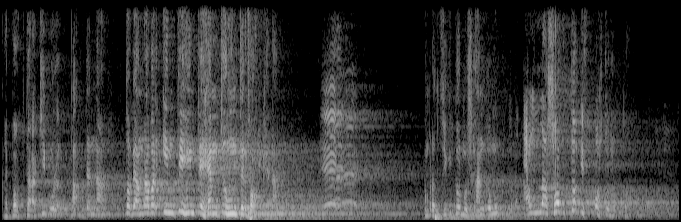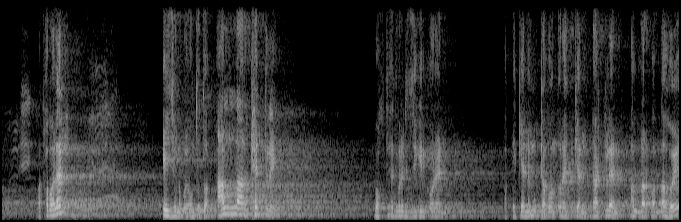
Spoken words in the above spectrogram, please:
আরে বক্তারা কি বলে, বাদ দেন না। তবে আমরা আবার ইনতে হিনতে, হেমতে হুমতের পক্ষে না। আমরা জিকির করব, শান করব, তবে আল্লাহ শব্দ স্পষ্ট শব্দ। কথা বলেন? এই জন্য বলি অন্তত আল্লাহর ক্ষেত্রে যদি বলে, জিকির করেন। আপনি কেন মুখটা বন্ধ রাখেন? ডাকলেন আল্লাহর বান্দা হয়ে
